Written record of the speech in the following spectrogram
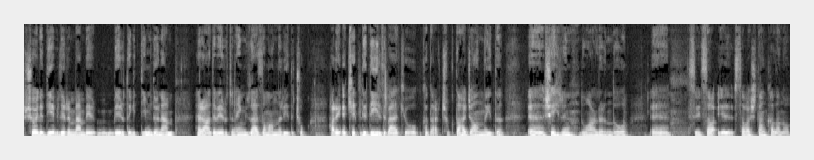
şöyle diyebilirim ben Be Beyrut'a gittiğim dönem herhalde Beyrut'un en güzel zamanlarıydı. Çok hareketli değildi belki o kadar. Çok daha canlıydı. Ee, şehrin duvarlarında o e, savaştan kalan o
